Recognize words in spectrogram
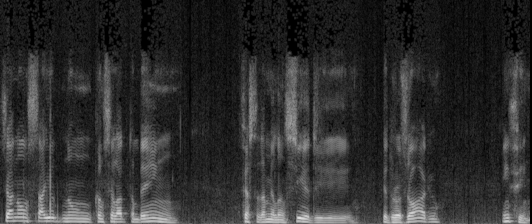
Já não saiu, não cancelado também Festa da Melancia de Pedro Osório. Enfim,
